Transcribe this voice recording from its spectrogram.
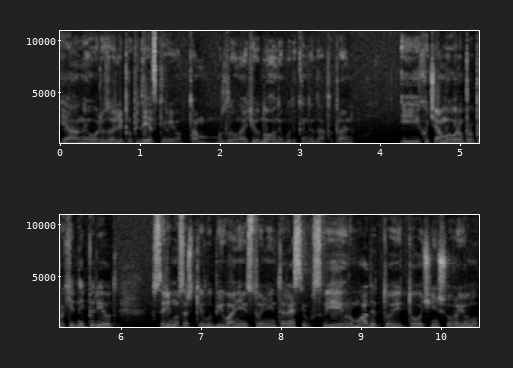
Я не говорю взагалі про Підгецький район, там, можливо, навіть і одного не буде кандидата, правильно? І хоча ми говоримо про прохідний період, все рівно все ж таки лобіювання відстоювання інтересів своєї громади, той, того чи іншого району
